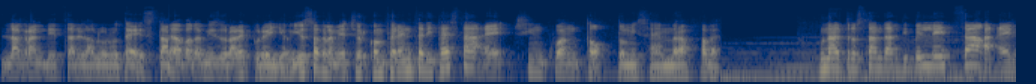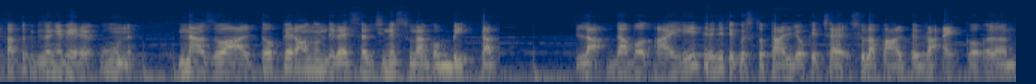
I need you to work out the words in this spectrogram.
la, grandezza della loro testa. La vado a misurare pure io. Io so che la mia circonferenza di testa è 58 mi sembra. Vabbè. Un altro standard di bellezza è il fatto che bisogna avere un naso alto però non deve esserci nessuna gobbetta la double eyelid. Vedete questo taglio che c'è sulla palpebra? Ecco ehm,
